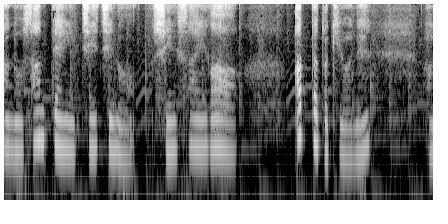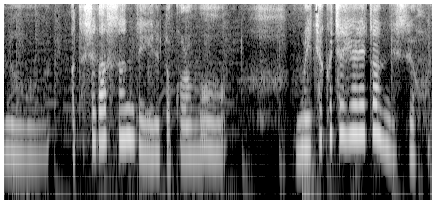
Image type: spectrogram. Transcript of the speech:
あの、3.11の震災があった時はね、あの、私が住んでいるところも、めちゃくちゃ揺れたんですよ、本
